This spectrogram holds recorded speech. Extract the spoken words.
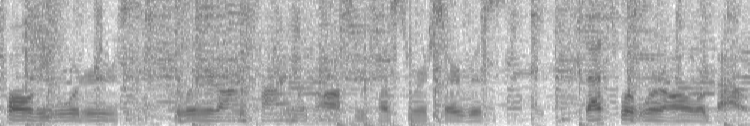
quality orders, delivered on time with awesome customer service. That's what we're all about.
